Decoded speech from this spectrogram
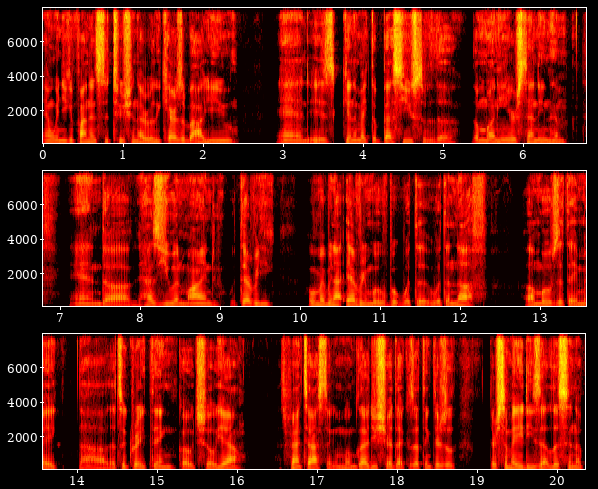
and when you can find an institution that really cares about you and is going to make the best use of the the money you're sending them, and uh, has you in mind with every, or maybe not every move, but with the with enough uh, moves that they make. Uh, that's a great thing, coach. So yeah, that's fantastic. I'm, I'm glad you shared that because I think there's a there's some ads that listen up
